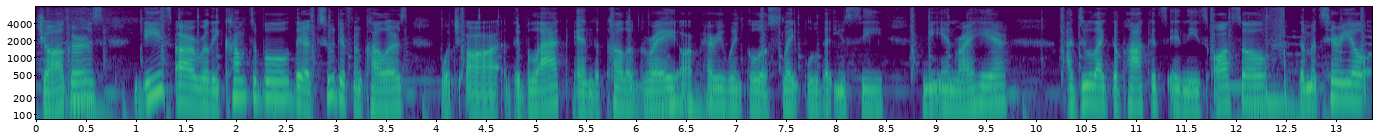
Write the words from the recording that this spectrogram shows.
joggers. These are really comfortable. There are two different colors, which are the black and the color gray or mm. periwinkle or slate blue that you see me in right here. I do like the pockets in these also. The material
